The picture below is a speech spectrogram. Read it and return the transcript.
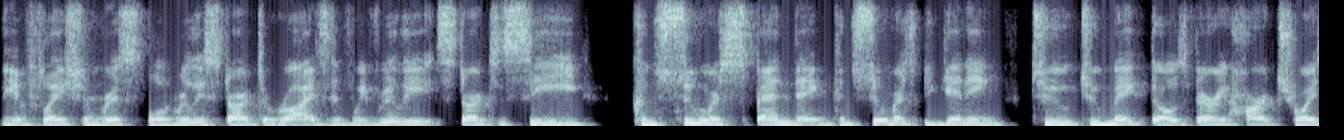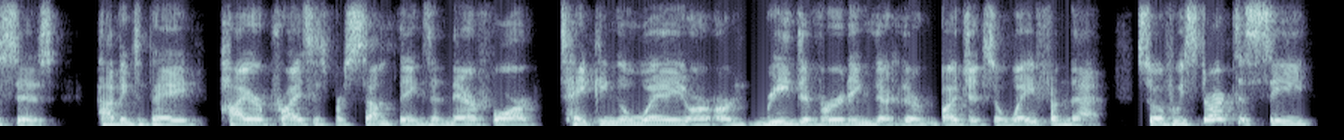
the inflation risk will really start to rise if we really start to see consumer spending, consumers beginning to to make those very hard choices, having to pay higher prices for some things, and therefore taking away or, or re-diverting their, their budgets away from that. So if we start to see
